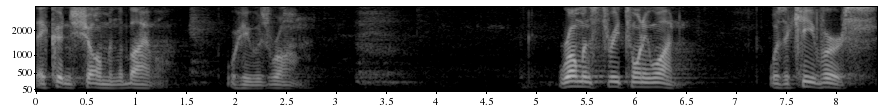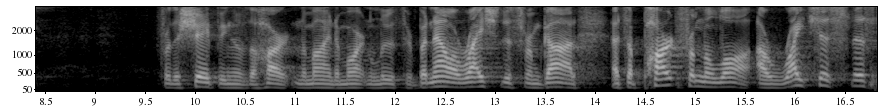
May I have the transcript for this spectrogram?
They couldn't show him in the Bible where he was wrong. Romans 3:21 was a key verse for the shaping of the heart and the mind of Martin Luther. But now a righteousness from God that's apart from the law, a righteousness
